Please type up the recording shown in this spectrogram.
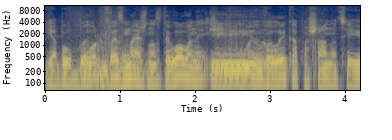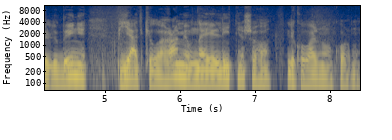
Я був Форм. безмежно здивований Ще і лікувального. велика пошана цієї людині. 5 кілограмів найелітнішого лікувального корму.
